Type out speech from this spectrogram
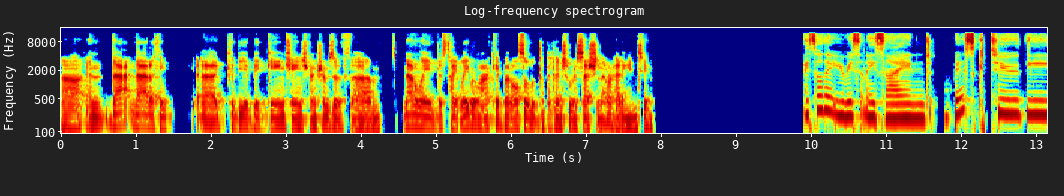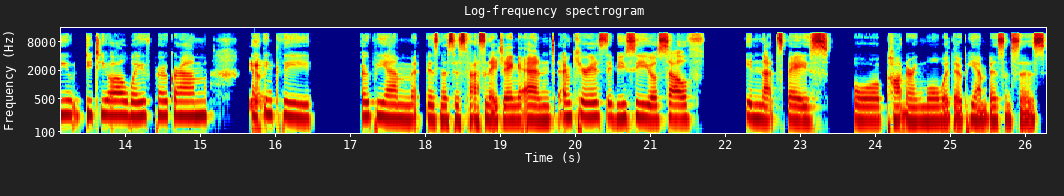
Uh, and that that i think uh, could be a big game changer in terms of um, not only this tight labor market, but also the potential recession that we're heading into. I saw that you recently signed Bisk to the D2L Wave program. Yeah. I think the OPM business is fascinating. And I'm curious if you see yourself in that space or partnering more with OPM businesses.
